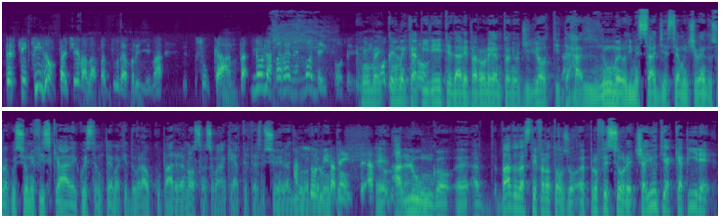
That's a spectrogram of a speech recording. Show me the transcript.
perché chi non faceva la fattura prima su carta non la farà nemmeno nel modo Come, come capirete dalle parole di Antonio Gigliotti, dal numero di messaggi che stiamo ricevendo sulla questione fiscale, questo è un tema che dovrà occupare la nostra, insomma anche altre trasmissioni Radio 1 ovviamente eh, a lungo. Eh, vado da Stefano Toso, Eh, professore, ci aiuti a capire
